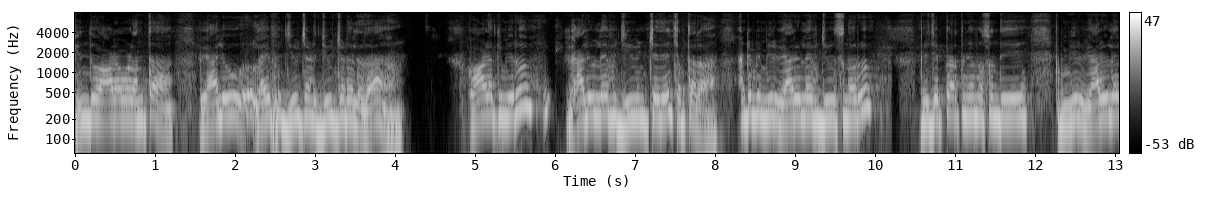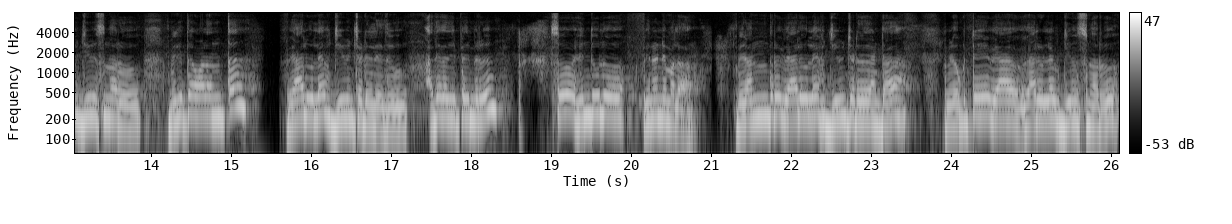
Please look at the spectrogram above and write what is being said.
హిందూ ఆడవాళ్ళంతా వాల్యూ లైఫ్ జీవించడం జీవించడం లేదా? వాళ్ళకి మీరు వాల్యూ లైఫ్ జీవించేదే చెప్తారా? అంటే ఇప్పుడు మీరు వాల్యూ లైఫ్ జీవిస్తున్నారు మీరు చెప్పే అర్థం ఏమొస్తుంది? ఇప్పుడు మీరు వాల్యూ లైఫ్ జీవిస్తున్నారు మిగతా వాళ్ళంతా వాల్యూ లైఫ్ జీవించడం లేదు. అదే కదా చెప్పేది మీరు? సో హిందువులు వినండి మళ్ళా. మీరందరూ వాల్యూ లైఫ్ జీవించడం లేదంట వీళ్ళు ఒకటే వ్యా వాల్యూ లైఫ్ జీవిస్తున్నారు.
